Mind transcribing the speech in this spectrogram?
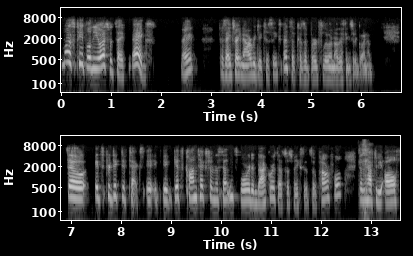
Most people in the US would say eggs, right? Because eggs right now are ridiculously expensive because of bird flu and other things that are going on. So it's predictive text. It, it, gets context from the sentence forward and backwards. That's what makes it so powerful. It doesn't have to be all,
